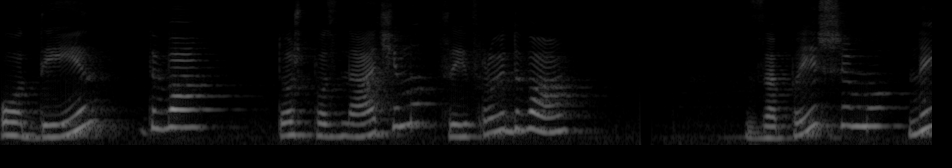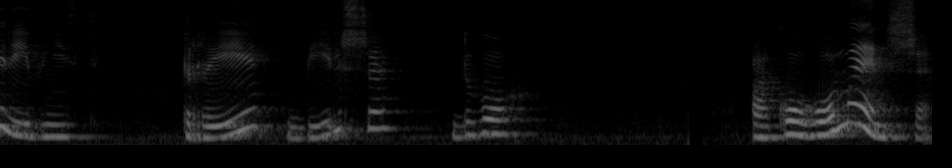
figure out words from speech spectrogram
один, два. Тож позначимо цифрою два. Запишемо нерівність. Три більше двох. А кого менше?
